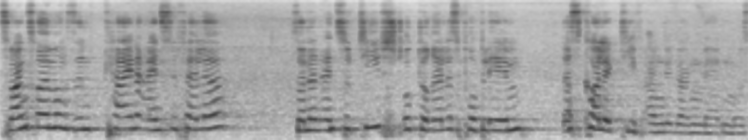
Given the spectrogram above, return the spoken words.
Zwangsräumungen sind keine Einzelfälle, sondern ein zutiefst strukturelles Problem, das kollektiv angegangen werden muss.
